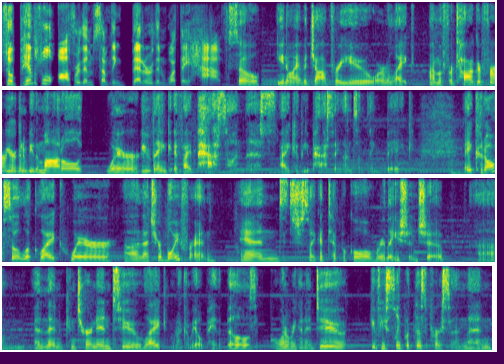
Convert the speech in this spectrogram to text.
So pimps will offer them something better than what they have. So, you know, I have a job for you, or like, I'm a photographer, you're gonna be the model, where you think if I pass on this, I could be passing on something big. It could also look like where uh, that's your boyfriend, and it's just like a typical relationship. Um, and then can turn into like, I'm not gonna be able to pay the bills. What are we gonna do? If you sleep with this person, then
